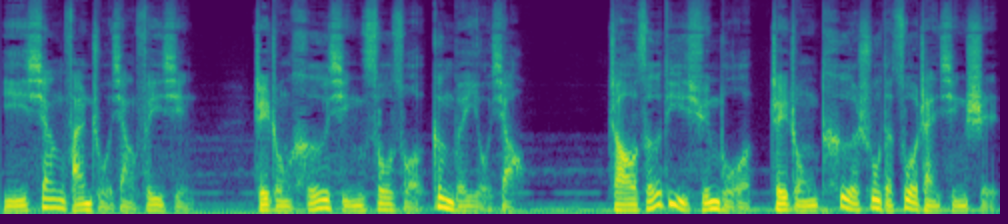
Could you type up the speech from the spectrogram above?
以相反主向飞行，这种核形搜索更为有效。沼泽地巡逻这种特殊的作战形式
